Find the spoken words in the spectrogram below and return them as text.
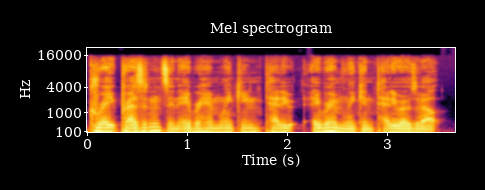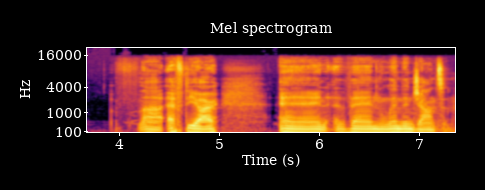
great presidents in Abraham Lincoln, Teddy Abraham Lincoln, Teddy Roosevelt, uh, FDR, and then Lyndon Johnson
